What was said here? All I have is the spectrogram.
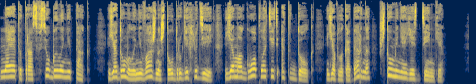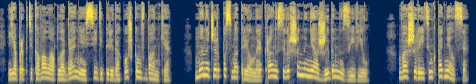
На этот раз все было не так. Я думала, неважно, что у других людей, я могу оплатить этот долг, я благодарна, что у меня есть деньги. Я практиковала обладание, сидя перед окошком в банке. Менеджер посмотрел на экран и совершенно неожиданно заявил. «Ваш рейтинг поднялся.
